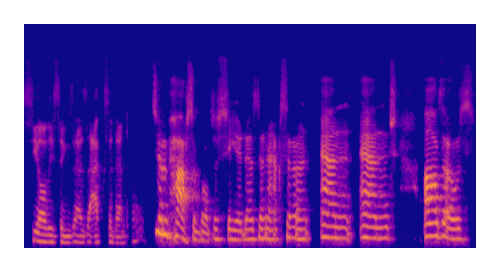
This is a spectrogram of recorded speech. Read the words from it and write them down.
see all these things as accidental. It's impossible to see it as an accident, and and all those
